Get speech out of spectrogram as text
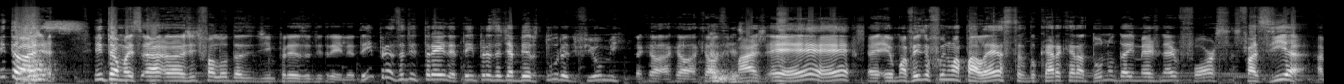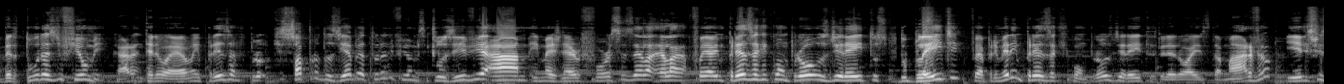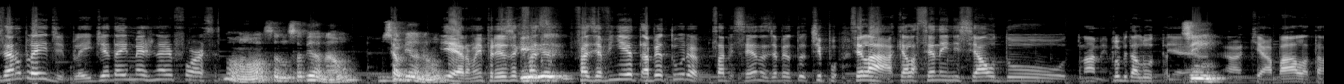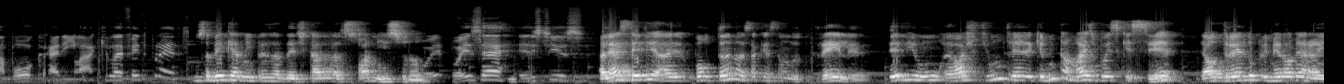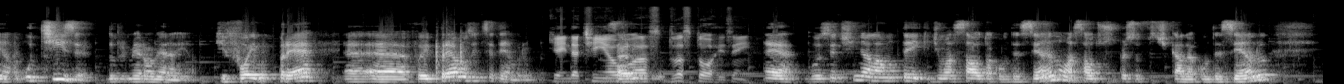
Então, a gente, então mas a, a, gente falou da, de empresa de trailer. Tem empresa de trailer, tem empresa de abertura de filme, aquela, aquela, aquelas é imagens. É, é, é, é. Uma vez eu fui numa palestra do cara que era dono da Imaginary Forces, fazia aberturas de filme. Cara, entendeu? É uma empresa que só produzia abertura de filmes. Inclusive, a Imaginary Forces ela, ela foi a empresa que comprou os direitos do Blade, foi a primeira empresa que comprou os direitos de heróis da Marvel, e eles fizeram o Blade. Blade é da Imaginary Forces. Nossa, não sabia não. Não sabia não. E era uma empresa que fazia, fazia vinheta, abertura, sabe? Cenas de abertura. Tipo, sei lá, aquela cena inicial do, do nome, Clube da Luta. É, Sim. A, que a bala tá na boca, carinho lá. Aquilo é feito por eles. Não sabia que era uma empresa dedicada só nisso, não. Pois, pois é, existe isso. Aliás, teve, voltando a essa questão do trailer, teve um, eu acho que um trailer que eu nunca mais vou esquecer é o trailer do primeiro Homem-Aranha, o teaser do primeiro Homem-Aranha, que foi pré é, é, foi pré 11 de setembro. Que ainda tinha o, as duas torres, hein? É, você tinha lá um take de um assalto acontecendo, um assalto super sofisticado acontecendo,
